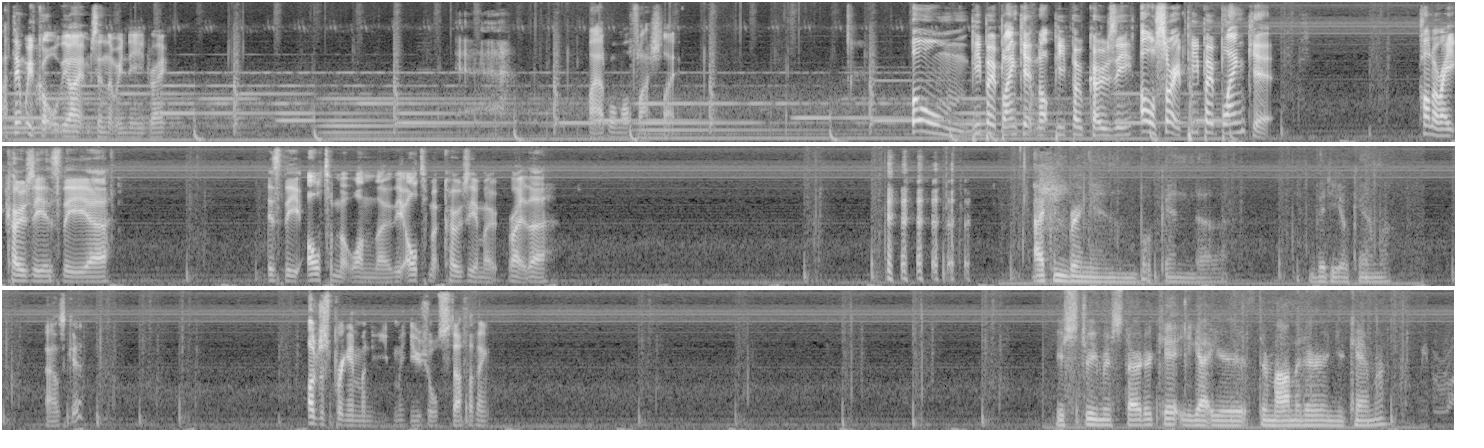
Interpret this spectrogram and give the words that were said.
I think we've got all the items in that we need, right? Yeah. Might add one more flashlight. Boom! Peepo blanket, not Peepo cozy. Oh, sorry, Peepo blanket. Connor 8 cozy is the uh, is the ultimate one though, the ultimate cozy emote right there. I can bring in book and uh, video camera. Sounds good. I'll just bring in my, my usual stuff, I think. Your streamer starter kit, you got your thermometer and your camera.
